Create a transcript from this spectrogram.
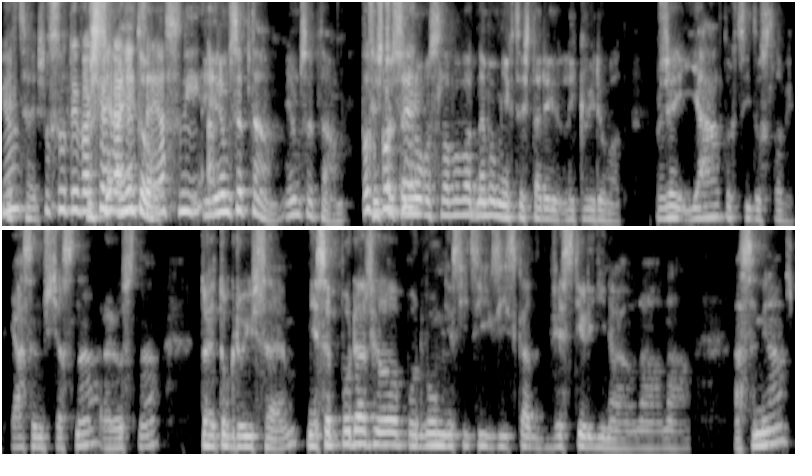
Jo, chceš. To jsou ty vaše prostě hranice, to, jasný. A... Jenom se ptám, jenom se ptám. Chceš to se mnou oslavovat, nebo mě chceš tady likvidovat? Protože já to chci oslavit. Já jsem šťastná, radostná, to je to, kdo jsem. Mně se podařilo po dvou měsících získat 200 lidí na, na, na, na seminář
